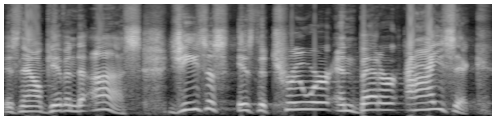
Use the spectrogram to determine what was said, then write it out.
is now given to us. Jesus is the truer and better Isaac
